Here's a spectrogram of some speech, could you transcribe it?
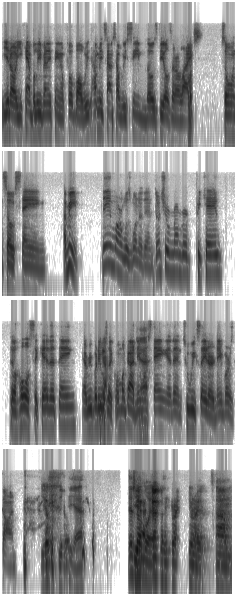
you know, you can't believe anything in football. We how many times have we seen those deals that are Of like so and so staying? I mean, Neymar was one of them. Don't you remember Piqué? The whole Se queda thing. Everybody was like, "Oh my God, Neymar's Yeah. staying," and then two weeks later, Neymar's gone. Yep. yep. Yeah. There's yeah, no loyalty. no, no, you're right. You're right. Um,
